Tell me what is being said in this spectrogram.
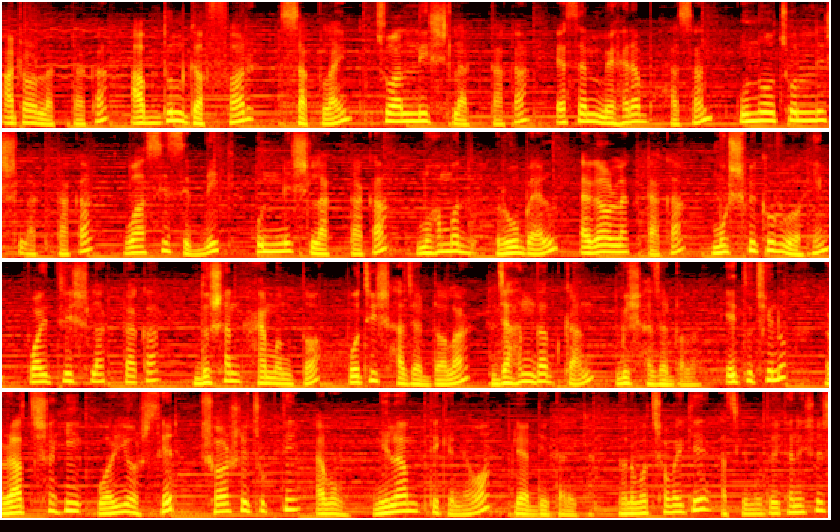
আঠারো লাখ টাকা আব্দুল গাফফার সাকলাইন চুয়াল্লিশ লাখ টাকা এস এম মেহরাব হাসান উনচল্লিশ লাখ টাকা ওয়াসি সিদ্দিক উনিশ লাখ টাকা মোহাম্মদ রুবেল এগারো লাখ টাকা মুশফিকুর রহিম পঁয়ত্রিশ লাখ টাকা দুশান হেমন্ত, পঁচিশ হাজার ডলার, জাহান্দাদ খান, বিশ হাজার ডলার। এ তো ছিল রাজশাহী ওয়ারিয়র্সের সরাসরি চুক্তি এবং নিলাম থেকে নেওয়া প্লেয়ারদের তালিকা। ধন্যবাদ সবাইকে, আজকের মতো এখানে শেষ।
